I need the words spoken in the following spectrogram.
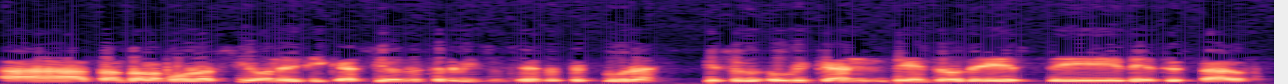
a tanto a la población, edificaciones, servicios de infraestructura que se ubican dentro de este, de este estado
